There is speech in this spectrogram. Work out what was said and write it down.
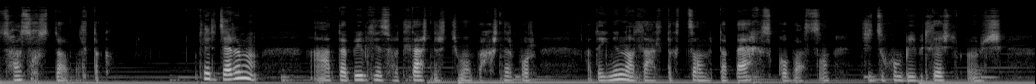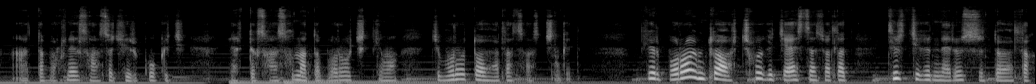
сонсох хэрэгтэй болдог. Тэгэхээр зарим одоо библийн судлаач нар ч юм уу багш нар бүр одоо энэ нь олон алдагдсан одоо байх ёсгүй болсон чи зөвхөн библиэс унш одоо бурхныг сонсож хэрэггүй гэж ярьдаг сонсох нь одоо буруу ч гэдэг юм уу чи буруу дуу хоолой сонсчихно гэд. Тэгэхээр буруу юм руу орчихгүй гэж айснаас болоод тэр чигээр нариусан дуу хоолойг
